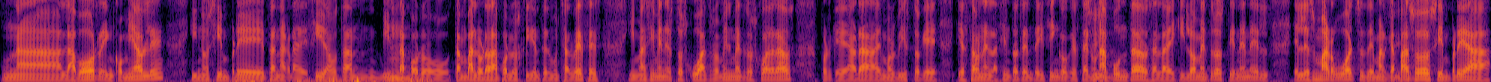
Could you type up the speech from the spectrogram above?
una labor encomiable y no siempre tan agradecida o tan vista mm. por o tan valorada por los clientes muchas veces. Y más y menos estos 4.000 metros cuadrados porque ahora hemos visto que, que estaban en la 135 que está en una punta, o sea, la de kilómetros, tienen el, el smartwatch de marcapasos siempre a,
